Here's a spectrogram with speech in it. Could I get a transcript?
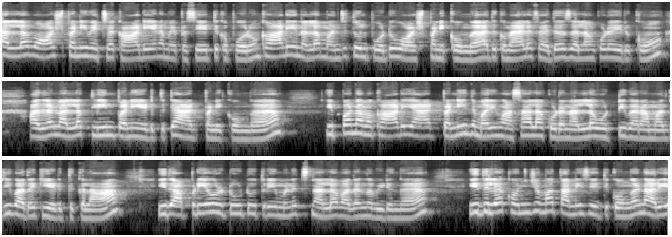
நல்லா வாஷ் பண்ணி வச்ச காடையை நம்ம இப்போ சேர்த்துக்க போகிறோம் காடையை நல்லா மஞ்சத்தூள் போட்டு வாஷ் பண்ணிக்கோங்க. அதுக்கு மேலே ஃபெதர்ஸ் எல்லாம் கூட இருக்கும். அதெல்லாம் நல்லா க்ளீன் பண்ணி எடுத்துகிட்டு ஆட் பண்ணிக்கோங்க. இப்போ நம்ம காடையை ஆட் பண்ணி இந்த மாதிரி மசாலா கூட நல்லா ஒட்டி வர மாதிரி வதக்கி எடுத்துக்கலாம். இது அப்படியே ஒரு டூ டு த்ரீ மினிட்ஸ் நல்லா வதங்க விடுங்க. இதில் கொஞ்சமாக தண்ணி சேர்த்துக்கோங்க. நிறைய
